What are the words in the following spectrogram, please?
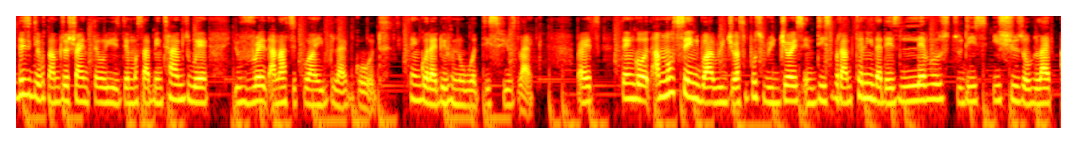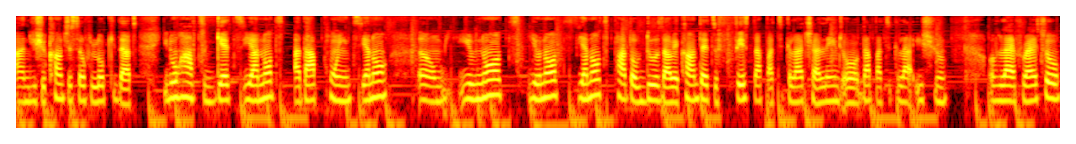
basically what i'm just trying to tell you is there must have been times where you've read an article and you'd be like god thank god i don't even know what this feels like right? Thank God. I'm not saying you are, you are supposed to rejoice in this, but I'm telling you that there's levels to these issues of life, and you should count yourself lucky that you don't have to get. You are not at that point. You're not. Um, you're not. You're not. You're not part of those that were counted to face that particular challenge or that particular issue of life, right? So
